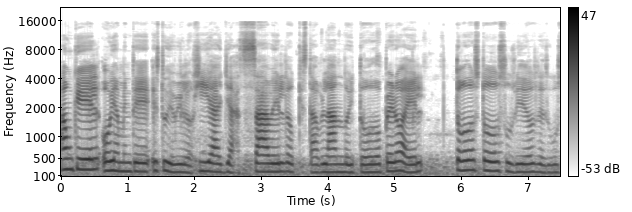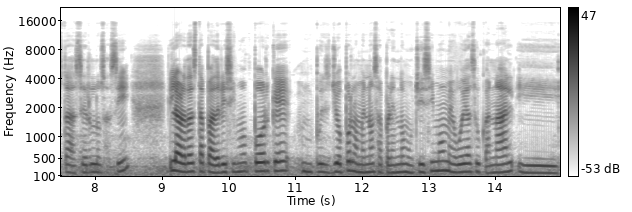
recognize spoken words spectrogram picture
Aunque él obviamente estudió biología, ya sabe lo que está hablando y todo, pero a él todos, todos sus videos les gusta hacerlos así. Y la verdad está padrísimo porque pues yo por lo menos aprendo muchísimo. Me voy a su canal y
